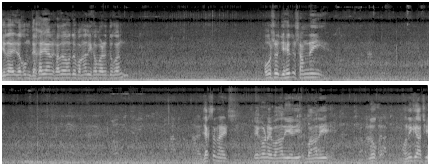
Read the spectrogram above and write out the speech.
যেটা এরকম দেখা যায় না সাধারণত বাঙালি খাবারের দোকান। অবশ্য যেহেতু সামনেই জ্যাকসন হাইটস, সে কারণে বাঙালি বাঙালি লোক অনেকে আছে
